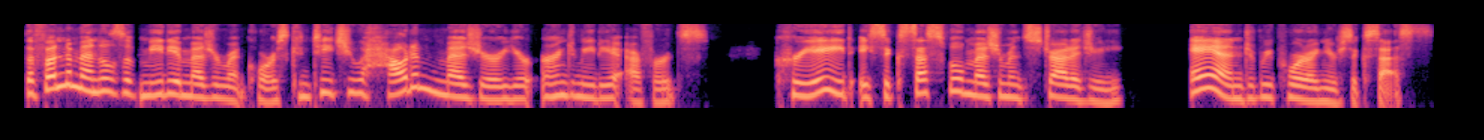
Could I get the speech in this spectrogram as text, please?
The Fundamentals of Media Measurement course can teach you how to measure your earned media efforts, create a successful measurement strategy, and report on your success.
